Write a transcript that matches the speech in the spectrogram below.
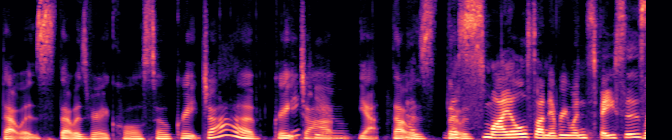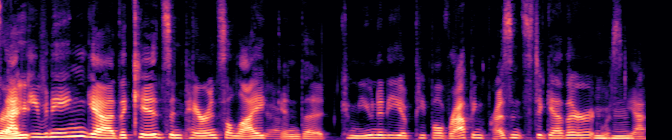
that was that was very cool. So great job, great Thank job. you. Yeah, that The- was that the was smiles on everyone's faces Right? that evening. Yeah, the kids and parents alike, Yeah. and the community of people wrapping presents together. It was Mhm. yeah,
